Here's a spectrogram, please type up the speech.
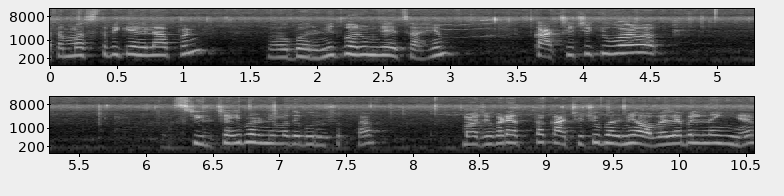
आता मस्तपैकी ह्याला आपण भरणीत भरून घ्यायचं आहे. काचेची किंवा स्टीलच्याही भरणीमध्ये भरू शकता. माझ्याकडे आत्ता काचेची भरणी अवेलेबल नाही आहे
